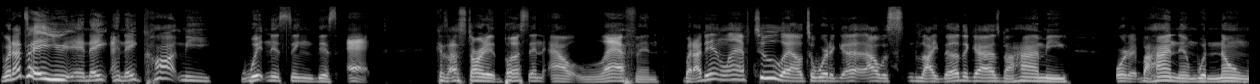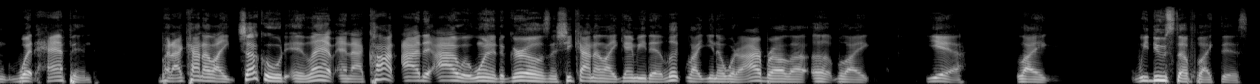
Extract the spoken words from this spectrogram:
when I tell you, and they and they caught me witnessing this act because I started busting out laughing, but I didn't laugh too loud to where the guy I was like the other guys behind me or behind them would have known what happened but I kind of like chuckled and laughed, and I caught eye to eye with one of the girls, and she kind of like gave me that look, like you know, with her eyebrow up, like, yeah, like we do stuff like this.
